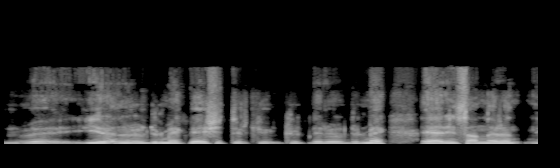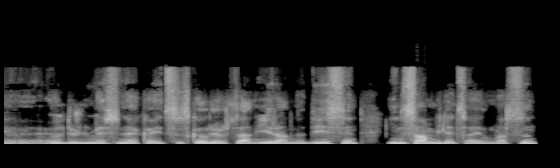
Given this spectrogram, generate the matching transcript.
ve İran'ı öldürmekle eşittir ki Kürtleri öldürmek. Eğer insanların e, öldürülmesine kayıtsız kalıyorsan İranlı değilsin, insan bile sayılmazsın.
